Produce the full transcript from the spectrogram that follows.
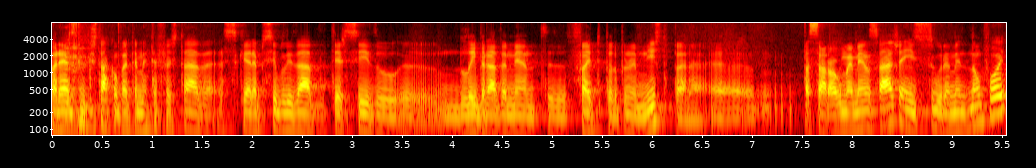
parece-me que está completamente afastada sequer a possibilidade de ter sido uh, deliberadamente feito pelo Primeiro-Ministro para uh, passar alguma mensagem, isso seguramente não foi.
